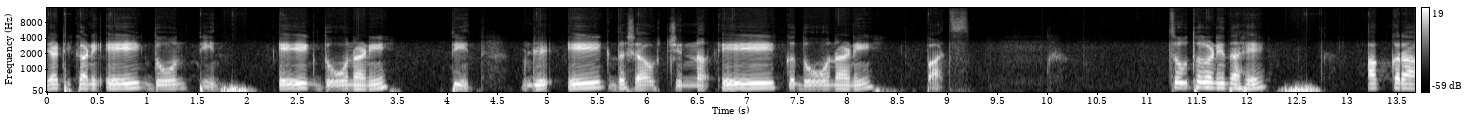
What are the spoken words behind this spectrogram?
या ठिकाणी एक दोन तीन. एक दोन आणि तीन. म्हणजे एक दशांश चिन्ह एक दोन आणि पाच. चौथं गणित आहे अकरा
